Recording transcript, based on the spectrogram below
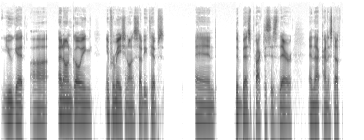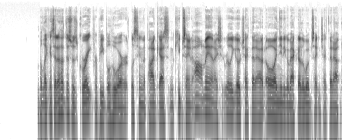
you get uh, an ongoing information on study tips and the best practices there and that kind of stuff. But like I said, I thought this was great for people who are listening to podcasts and keep saying, "Oh man, I should really go check that out." Oh, I need to go back to the website and check that out.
